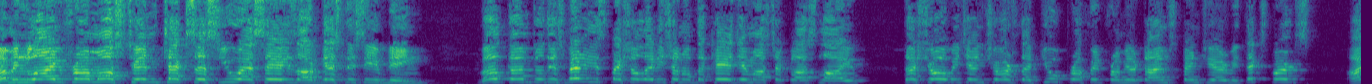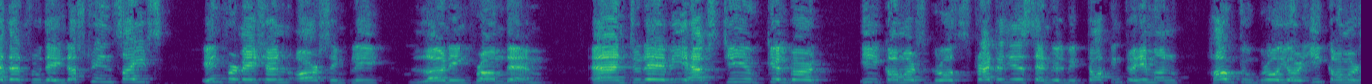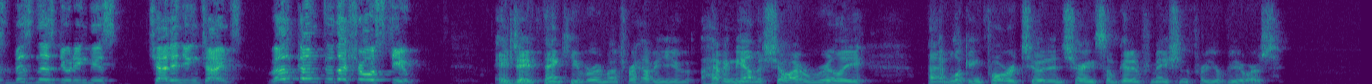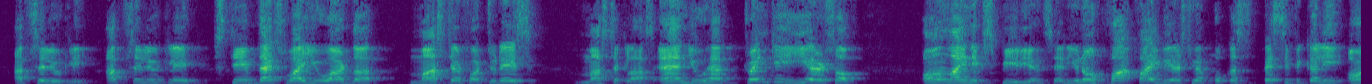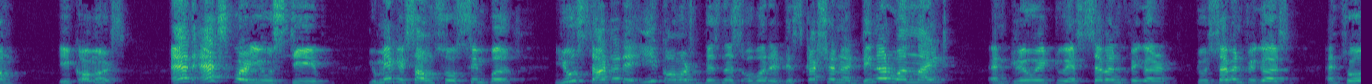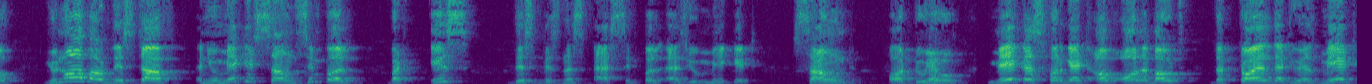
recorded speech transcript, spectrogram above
Coming live from Austin, Texas, USA is our guest this evening. Welcome to this very special edition of the KAJ Masterclass Live, the show which ensures that you profit from your time spent here with experts, either through the industry insights, information, or simply learning from them. And today we have Steve Kilberg, e commerce growth strategist, and we'll be talking to him on how to grow your e commerce business during these challenging times. Welcome to the show, Steve. AJ, thank you very much for having you having me on the show. I really am looking forward to it and sharing some good information for your viewers. Absolutely. Absolutely, Steve. That's why you are the master for today's masterclass. And you have 20 years of online experience. And you know, five, five years you have focused specifically on e commerce. And as per you, Steve, you make it sound so simple. You started a e-commerce business over a discussion at dinner one night and grew it to a seven figure to seven figures. And so you know about this stuff and you make it sound simple, but is this business as simple as you make it sound? Or do you make us forget all about the toil that you have made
